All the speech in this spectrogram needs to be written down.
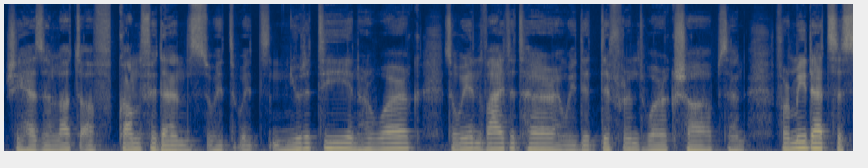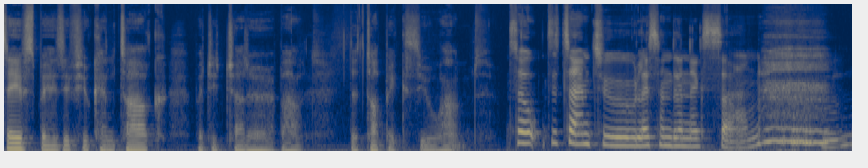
she has a lot of confidence with with nudity in her work. So we invited her, and we did different workshops. And for me, that's a safe space if you can talk with each other about the topics you want. So it's time to listen the next song.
